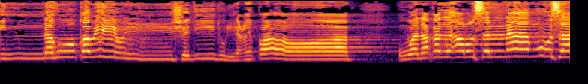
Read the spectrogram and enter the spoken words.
إنه قوي شديد العقاب. ولقد أرسلنا موسى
